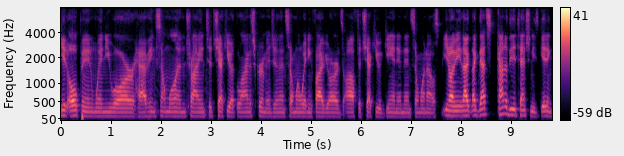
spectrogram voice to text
get open when you are having someone trying to check you at the line of scrimmage and then someone waiting five yards off to check you again and then someone else. You know I mean? Like, like that's kind of the attention he's getting.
